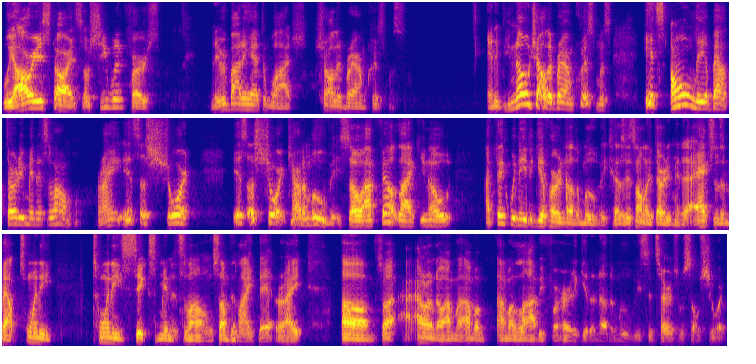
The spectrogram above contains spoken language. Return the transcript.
we already started. So she went first, and everybody had to watch Charlie Brown Christmas. And if you know Charlie Brown Christmas, it's only about 30 minutes long, right? It's a short, it's a short kind of movie. So I felt like, you know, I think we need to give her another movie because it's only 30 minutes. Actually, it's about 20 26 minutes long, something like that, right? Um, so I, I don't know. I'm a, I'm a I'm a lobby for her to get another movie since hers was so short.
